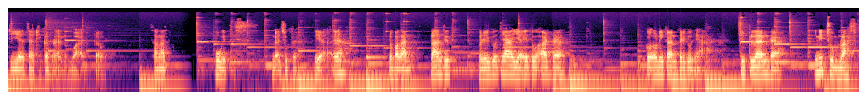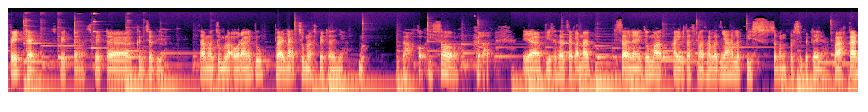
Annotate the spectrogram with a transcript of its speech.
dia jadi keren. Waduh sangat puitis. Enggak juga. Ya ya lupakan. Lanjut berikutnya yaitu ada keunikan berikutnya. Di Belanda ini jumlah sepeda sepeda sepeda genjot ya. Sama jumlah orang itu banyak jumlah sepedanya. lah kok iso? ya bisa saja karena di sana itu mayoritas masyarakatnya lebih senang bersepeda ya. Bahkan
